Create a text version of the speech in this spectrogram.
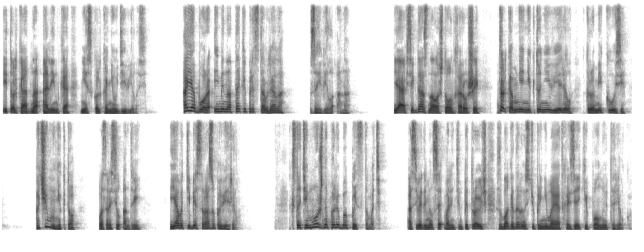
И только одна Алинка нисколько не удивилась. «А я Бора именно так и представляла», — заявила она. Я всегда знала, что он хороший. Только мне никто не верил, кроме Кузи». «Почему никто?» – возразил Андрей. «Я вот тебе сразу поверил». «Кстати, можно полюбопытствовать», – осведомился Валентин Петрович, с благодарностью принимая от хозяйки полную тарелку.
